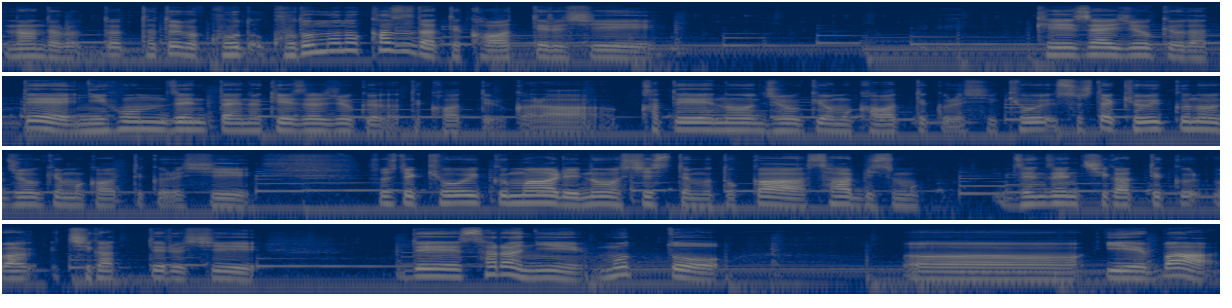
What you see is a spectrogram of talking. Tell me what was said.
なんだろう例えば子供の数だって変わってるし経済状況だって日本全体の経済状況だって変わってるから家庭の状況も変わってくるし教そしたら教育の状況も変わってくるしそして教育周りのシステムとかサービスも全然違ってくる違ってるしでさらにもっと言えば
